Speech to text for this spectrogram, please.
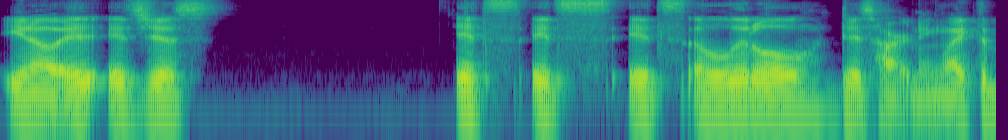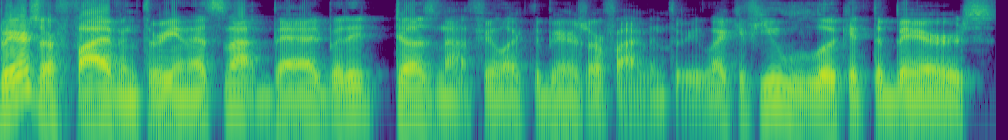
you know, it, it's just it's it's it's a little disheartening. Like the Bears are five and three, and that's not bad, but it does not feel like the Bears are five and three. Like if you look at the Bears,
